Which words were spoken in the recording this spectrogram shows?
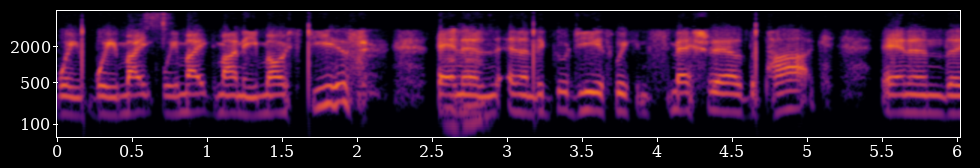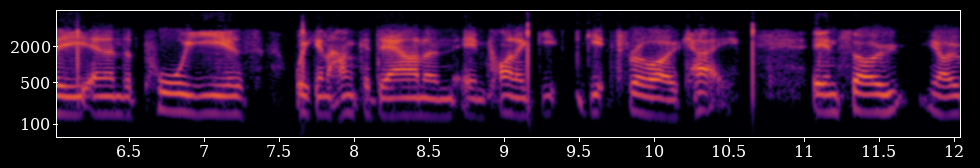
we, we make we make money most years, and mm-hmm. in and in the good years we can smash it out of the park, and in the and in the poor years we can hunker down and, and kind of get get through okay. And so, you know,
